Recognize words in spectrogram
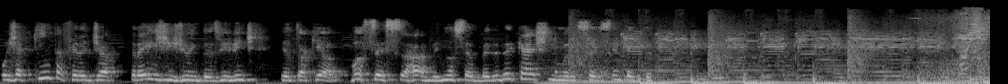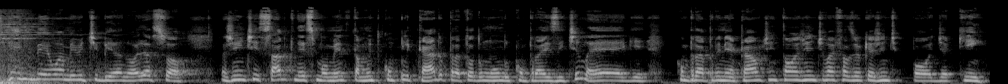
Hoje é quinta-feira, dia 3 de junho de 2020 e eu tô aqui, ó, você sabe, no seu BDD Cast número 63. Meu amigo Tibiano, olha só, a gente sabe que nesse momento está muito complicado para todo mundo comprar Exit Lag, comprar Premium Account, então a gente vai fazer o que a gente pode aqui.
